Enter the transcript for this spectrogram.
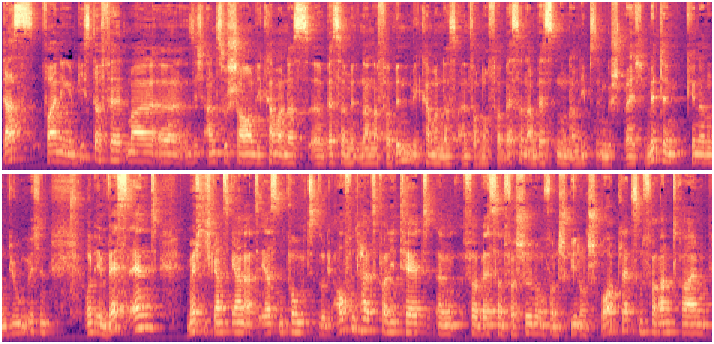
das vor allen Dingen im Biesterfeld mal äh, sich anzuschauen, wie kann man das äh, besser miteinander verbinden, wie kann man das einfach noch verbessern, am besten und am liebsten im Gespräch mit den Kindern und Jugendlichen. Und im Westend möchte ich ganz gerne als ersten Punkt so die Aufenthaltsqualität ähm, verbessern, Verschönerung von Spiel- und Sportplätzen vorantreiben.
